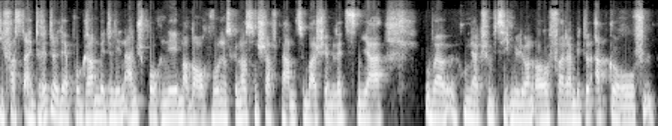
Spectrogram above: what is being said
die fast ein Drittel der Programmmittel in Anspruch nehmen, aber auch Wohnungsgenossenschaften haben zum Beispiel im letzten Jahr über 150 Millionen Euro Fördermittel abgerufen.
